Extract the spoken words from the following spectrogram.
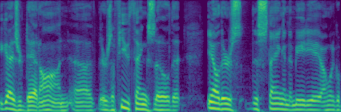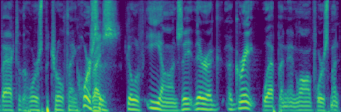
you guys are dead on. Uh, there's a few things though that, you know, there's this thing in the media. I want to go back to the horse patrol thing. Horses go with eons. They, they're a, a great weapon in law enforcement.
